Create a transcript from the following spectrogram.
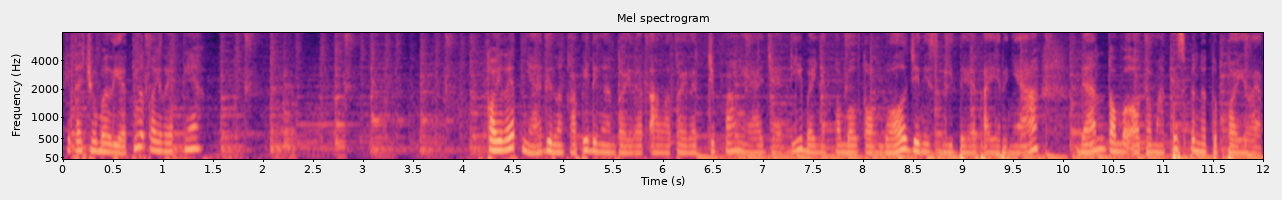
Kita coba lihat yuk toiletnya. Toiletnya dilengkapi dengan toilet ala toilet Jepang ya, jadi banyak tombol-tombol jenis bidet airnya dan tombol otomatis penutup toilet.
